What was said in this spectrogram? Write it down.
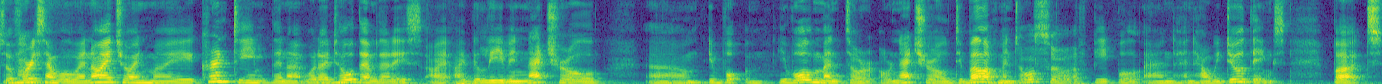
So, mm-hmm. for example, when I joined my current team, then I, what I told them that is I, I believe in natural um, evo- evolvement or, or natural development also of people and, and how we do things. But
